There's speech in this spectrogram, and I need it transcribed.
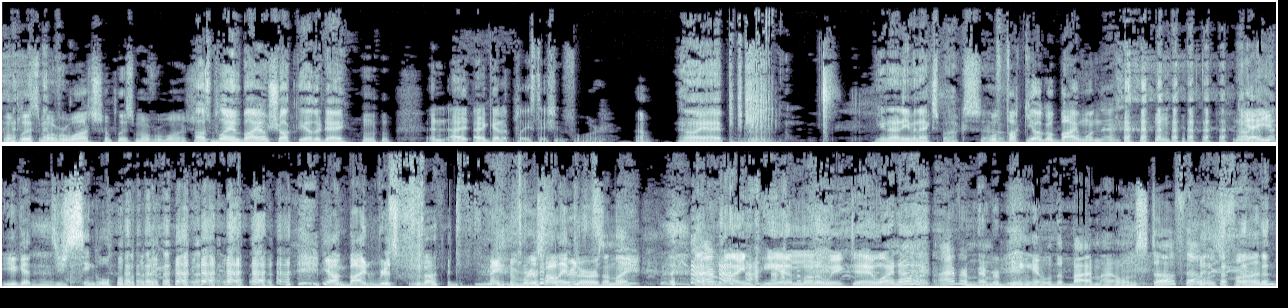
Want to play some Overwatch? I'll play some Overwatch. I was playing Bioshock the other day. and I, I got a PlayStation 4. Oh yeah, you're not even Xbox. So. Well, fuck you. I'll go buy one then. Yeah, you, you get you're single. yeah, I'm buying wrist fucking First flamethrowers. I'm like, At 9 p.m. on a weekday. Why not? I remember being able to buy my own stuff. That was fun.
